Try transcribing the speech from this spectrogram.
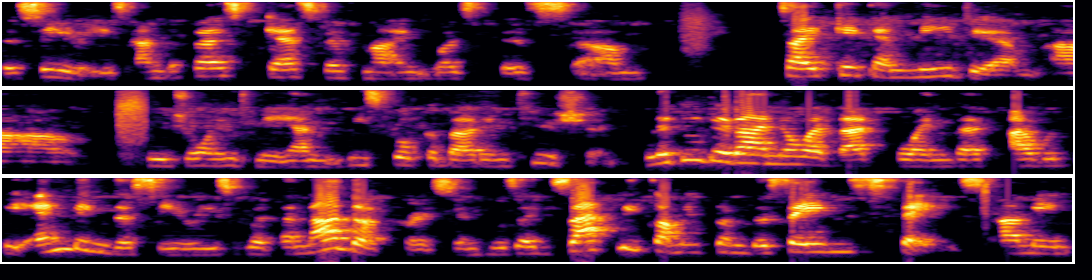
the series. And the first guest of mine was this um, psychic and medium uh, who joined me, and we spoke about intuition. Little did I know at that point that I would be ending the series with another person who's exactly coming from the same space. I mean,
